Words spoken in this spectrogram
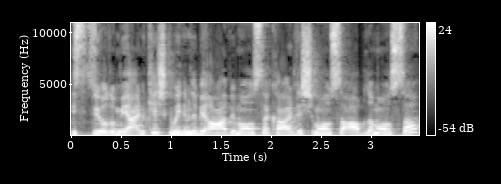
istiyordum. Yani keşke benim de bir abim olsa, kardeşim olsa, ablam olsa.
